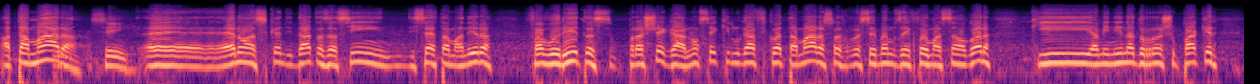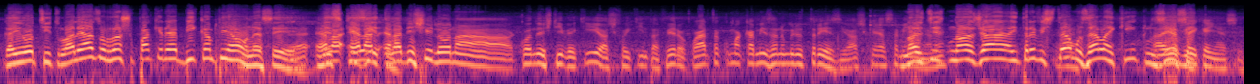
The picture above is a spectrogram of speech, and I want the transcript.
A Tamara Sim. é, eram as candidatas, assim, de certa maneira, favoritas para chegar. Não sei que lugar ficou a Tamara, só recebemos a informação agora que a menina do Rancho Packer ganhou o título. Aliás, o Rancho Packer é bicampeão, né? Se, É, nesse Ela, ela, ela desfilou na. Quando eu estive aqui, acho que foi quinta-feira ou quarta, com uma camisa número 13. Eu acho que é essa menina. nós, né? nós já entrevistamos ela aqui, Ah, inclusive. eu sei quem é, sim.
